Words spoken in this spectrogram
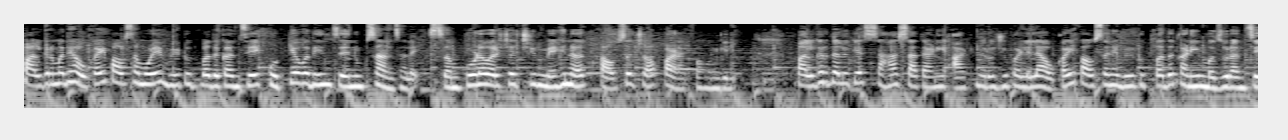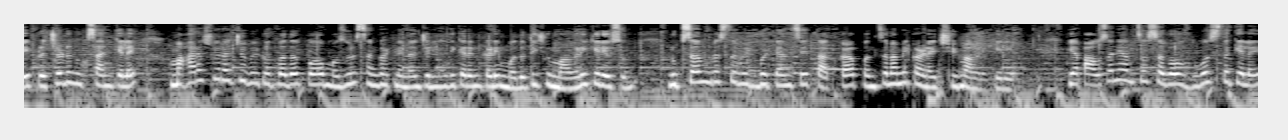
पालघरमध्ये अवकाळी पावसामुळे वीट उत्पादकांचे कोट्यवधींचे नुकसान झाले. संपूर्ण वर्षाची मेहनत पावसाच्या पाण्यात वाहून गेली. पालघर तालुक्यात सहा सात आणि आठ मे रोजी पडलेल्या अवकाळी पावसाने वीट उत्पादक आणि मजुरांचे प्रचंड नुकसान केले. महाराष्ट्र राज्य वीट उत्पादक व मजूर संघटनेनं जिल्हाधिकाऱ्यांकडे मदतीची मागणी केली असून नुकसानग्रस्त वीट भट्ट्यांचे तात्काळ पंचनामे करण्याची मागणी केली आहे. या पावसाने आमचं सगळं उद्ध्वस्त केलंय.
